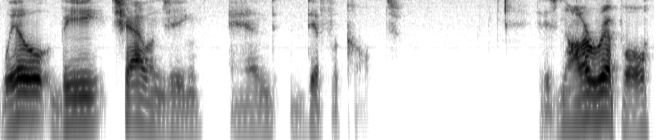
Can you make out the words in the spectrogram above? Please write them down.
will be challenging and difficult. It is not a ripple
